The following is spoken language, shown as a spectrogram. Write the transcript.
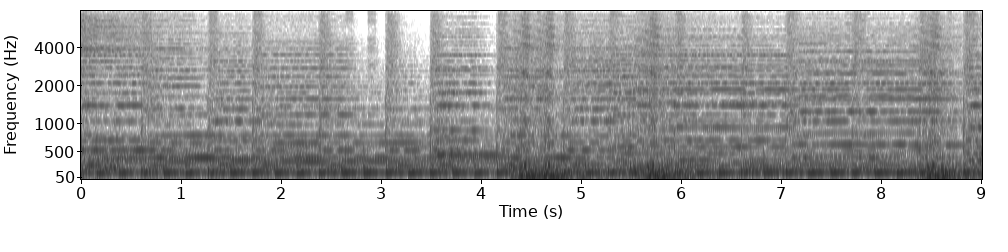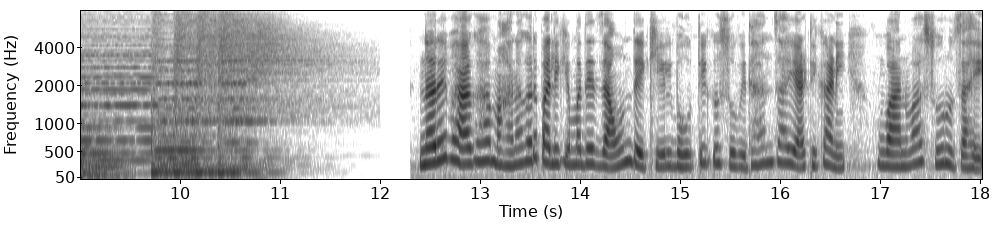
Thank you. नरे भाग हा महानगरपालिकेमध्ये जाऊन देखील भौतिक सुविधांचा या ठिकाणी वानवा सुरूच आहे.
